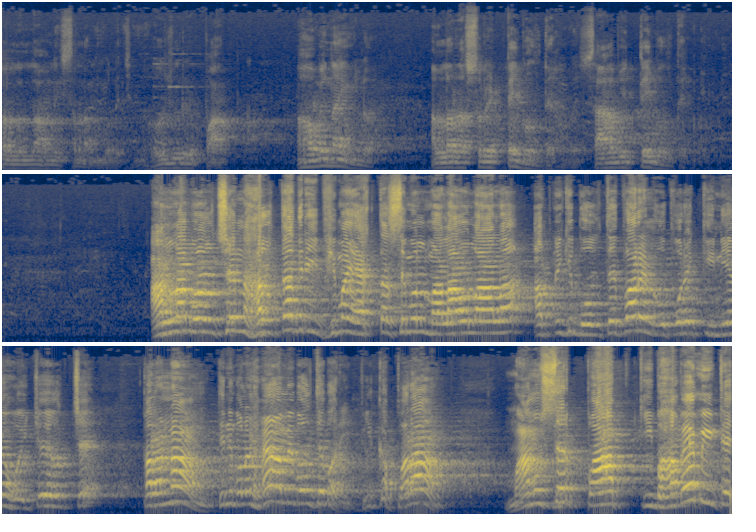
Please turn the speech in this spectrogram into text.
সাল্লাহ আলি সাল্লাম বলেছেন, হুজুরে পাক। হবে না এগুলো। আল্লাহ রসুলেরটাই বলতে হবে, সাহাবিরটাই বলতে হবে। আল্লাহ বলছেন হালতাদরি ফিমা একটা সেমুল মালাউলা আলা। আপনি কি বলতে পারেন ওপরে কি নিয়ে হইচই হচ্ছে? কারণ নাম তিনি বলেন হ্যাঁ আমি বলতে পারি। ফিলকা পারা মানুষের পাপ কীভাবে মিটে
